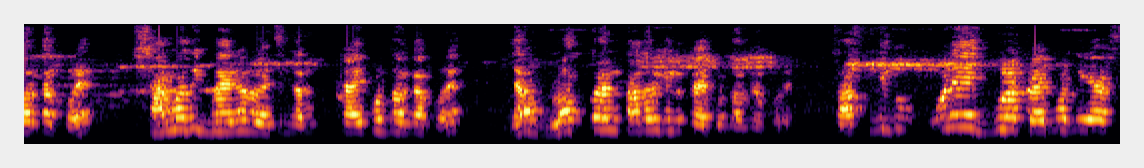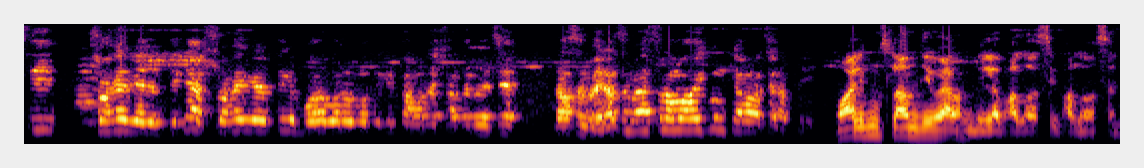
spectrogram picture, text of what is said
দরকার পড়ে সাংবাদিক ভাইরা রয়েছেন যাদের ট্রাইপড দরকার পড়ে যারা ব্লগ করেন তাদেরও কিন্তু ট্রাইপড দরকার পড়ে আজকে কিন্তু অনেকগুলো ট্রাইপড নিয়ে আসছি শখের গ্যাজেট থেকে আর শখের গ্যাজেট থেকে বড় বড় মতো কিন্তু আমাদের সাথে রয়েছে রাসেল ভাই। রাসেল ভাই আসসালামু আলাইকুম কেমন আছেন আপনি? ওয়ালাইকুম আসসালাম জি ভাই আলহামদুলিল্লাহ ভালো আছি ভালো আছেন।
